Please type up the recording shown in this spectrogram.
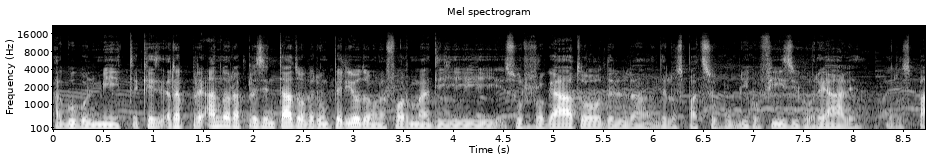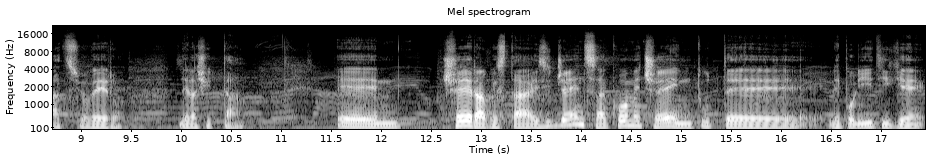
a Google Meet, che rappre- hanno rappresentato per un periodo una forma di surrogato del, dello spazio pubblico fisico, reale, dello spazio vero della città. E ehm, c'era questa esigenza come c'è in tutte le politiche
